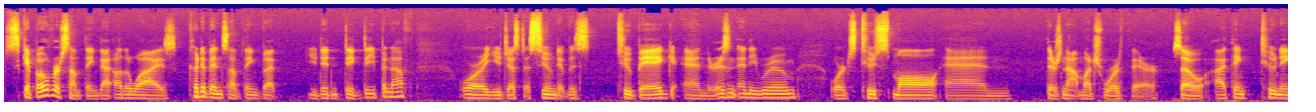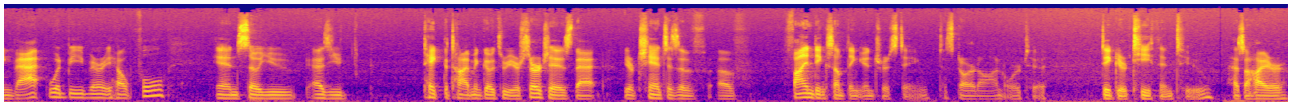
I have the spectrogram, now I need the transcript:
skip over something that otherwise could have been something but you didn't dig deep enough or you just assumed it was too big and there isn't any room or it's too small and there's not much worth there. So I think tuning that would be very helpful. And so you as you take the time and go through your searches that your chances of, of finding something interesting to start on or to dig your teeth into has a higher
